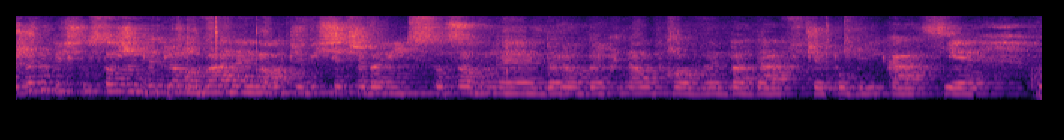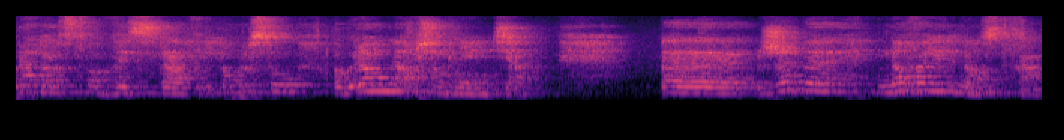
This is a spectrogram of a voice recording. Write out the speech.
żeby być kustoszem dyplomowanym, oczywiście trzeba mieć stosowny dorobek naukowy, badawczy, publikacje, kuratorstwo wystaw i po prostu ogromne osiągnięcia. Żeby nowa jednostka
